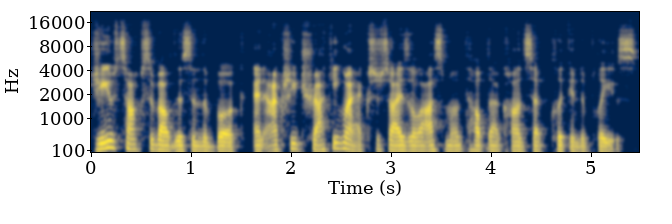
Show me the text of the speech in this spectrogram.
James talks about this in the book, and actually tracking my exercise the last month helped that concept click into place.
